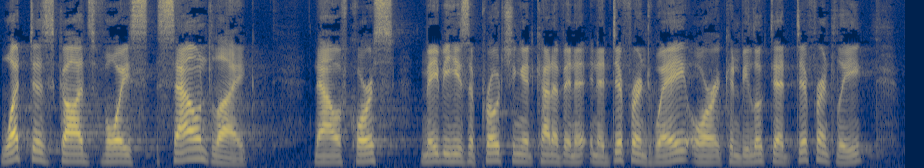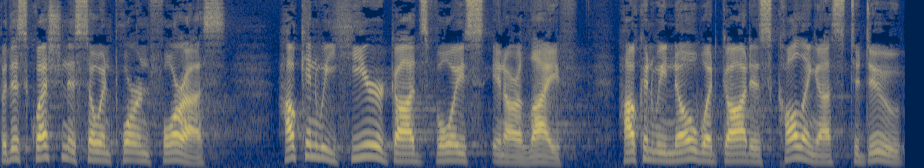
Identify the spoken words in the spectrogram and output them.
What does God's voice sound like? Now, of course, Maybe he's approaching it kind of in a, in a different way, or it can be looked at differently. But this question is so important for us. How can we hear God's voice in our life? How can we know what God is calling us to do?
